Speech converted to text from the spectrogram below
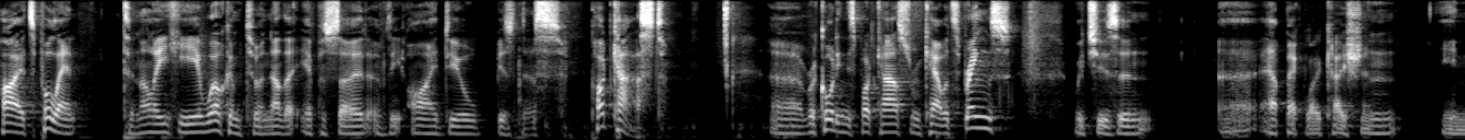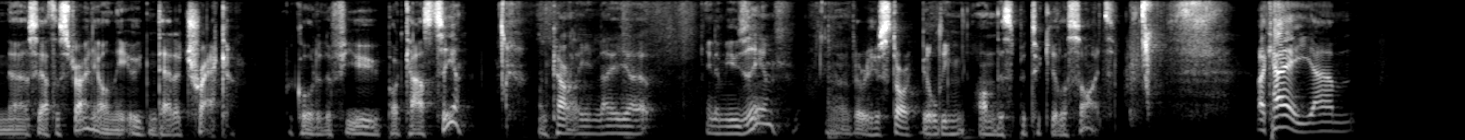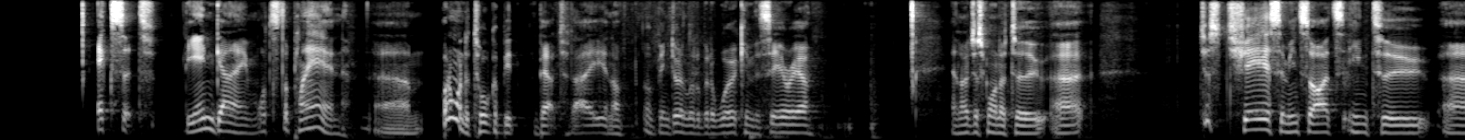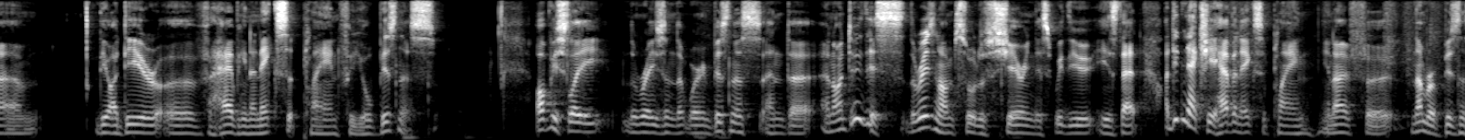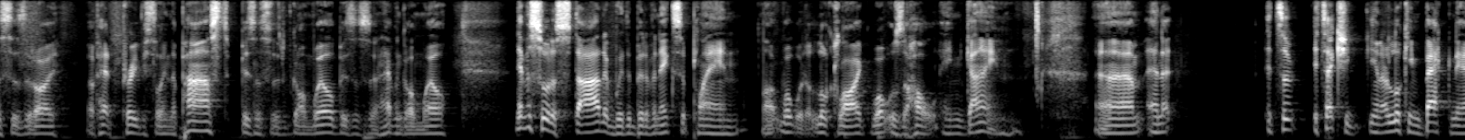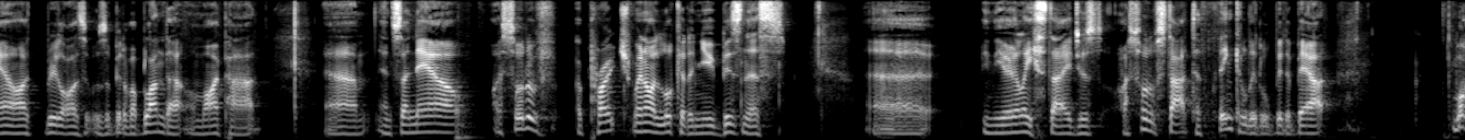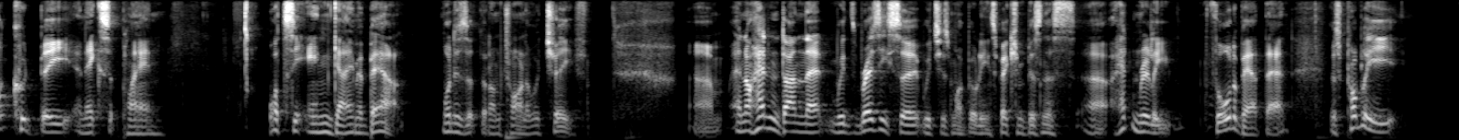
Hi, it's Paul Antonelli here. Welcome to another episode of the Ideal Business Podcast. Uh, recording this podcast from Coward Springs, which is an uh, outback location in uh, South Australia on the Oodnadatta track. Recorded a few podcasts here. I'm currently in a uh, in a museum, a very historic building on this particular site. Okay, um, exit, the end game. What's the plan? Um, what I want to talk a bit about today, and I've, I've been doing a little bit of work in this area, and I just wanted to uh, just share some insights into um, the idea of having an exit plan for your business. Obviously, the reason that we're in business, and uh, and I do this, the reason I'm sort of sharing this with you is that I didn't actually have an exit plan. You know, for a number of businesses that I I've had previously in the past, businesses that have gone well, businesses that haven't gone well. Never sort of started with a bit of an exit plan, like what would it look like? What was the whole end game? Um, and it, it's a, it's actually, you know, looking back now, I realise it was a bit of a blunder on my part. Um, and so now I sort of approach when I look at a new business, uh, in the early stages, I sort of start to think a little bit about what could be an exit plan? What's the end game about? What is it that I'm trying to achieve? Um, and I hadn't done that with ResiCert, which is my building inspection business. Uh, I hadn't really thought about that. It was probably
